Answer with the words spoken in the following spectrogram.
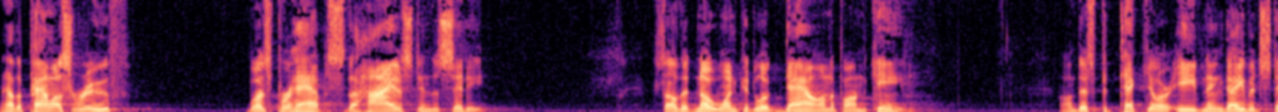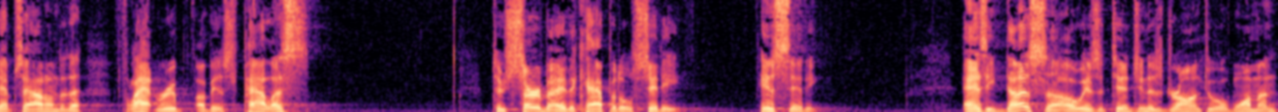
Now, the palace roof was perhaps the highest in the city, so that no one could look down upon the king. On this particular evening, David steps out onto the flat roof of his palace to survey the capital city, his city. As he does so, his attention is drawn to a woman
